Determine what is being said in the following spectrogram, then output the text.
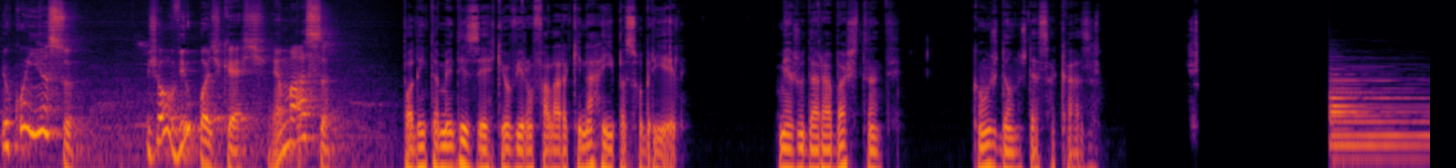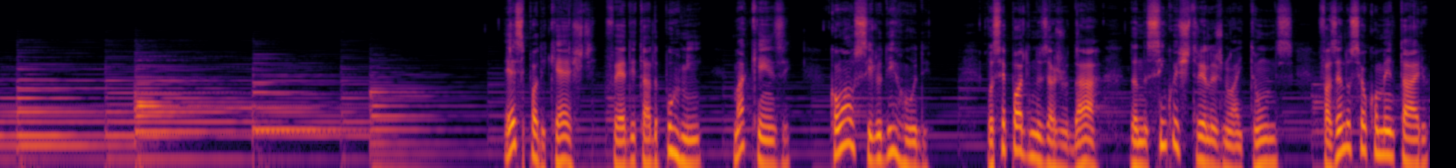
eu conheço. Já ouvi o podcast. É massa. Podem também dizer que ouviram falar aqui na RIPA sobre ele. Me ajudará bastante com os donos dessa casa. Esse podcast foi editado por mim, Mackenzie com auxílio de Rude. Você pode nos ajudar dando 5 estrelas no iTunes, fazendo seu comentário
